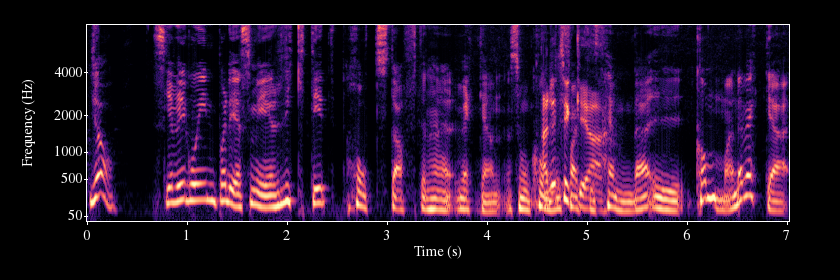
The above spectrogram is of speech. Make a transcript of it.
Ja, ska vi gå in på det som är riktigt hot stuff den här veckan som kommer tycker faktiskt jag. hända i kommande vecka?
